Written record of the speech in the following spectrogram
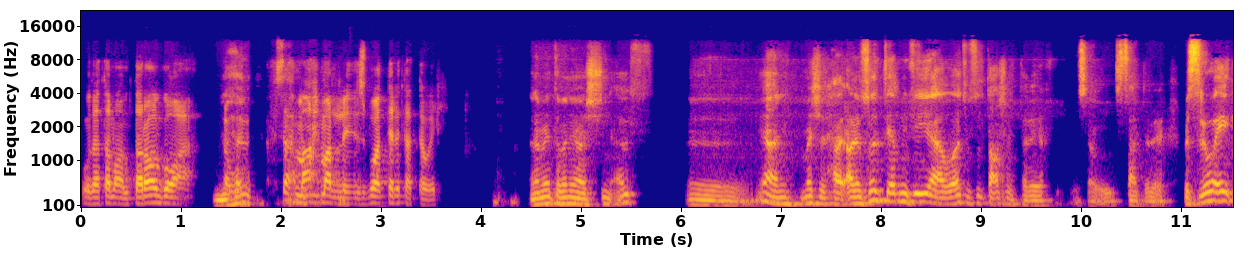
وده طبعا تراجع. في سهم أحمر للاسبوع الثالث على التوالي. أنا 128000 آه، يعني ماشي الحال. أنا وصلت يا ابني في أوقات وصلت 10000 و 9000 بس اللي هو إيه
